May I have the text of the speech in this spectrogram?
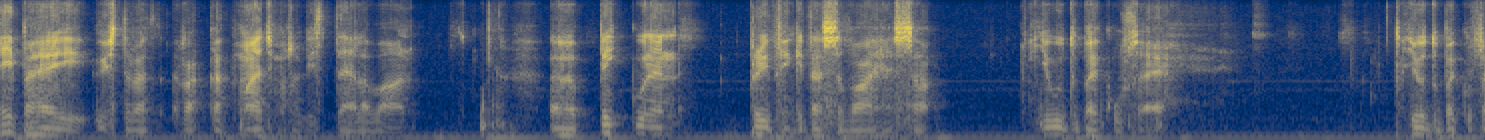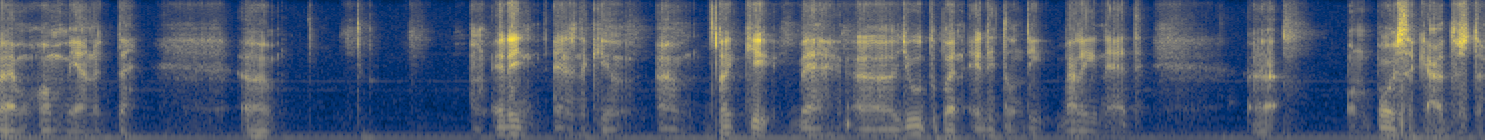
Heipä hei ystävät, rakkaat Maitsmasokista täällä vaan. Ö, pikkuinen briefingi tässä vaiheessa. YouTube kusee. YouTube kusee mun hommia nyt. Ö, edin, ensinnäkin ö, kaikki me ö, YouTuben editointivälineet ö, on poissa käytöstä.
